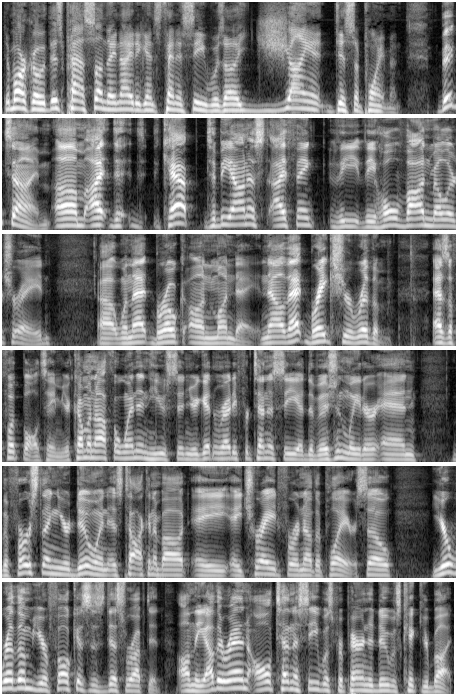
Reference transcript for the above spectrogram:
DeMarco, this past Sunday night against Tennessee was a giant disappointment. Big time. Um, I Cap. To be honest, I think the the whole Von Miller trade uh, when that broke on Monday. Now that breaks your rhythm as a football team. You're coming off a win in Houston. You're getting ready for Tennessee, a division leader, and the first thing you're doing is talking about a a trade for another player. So. Your rhythm, your focus is disrupted. On the other end, all Tennessee was preparing to do was kick your butt,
